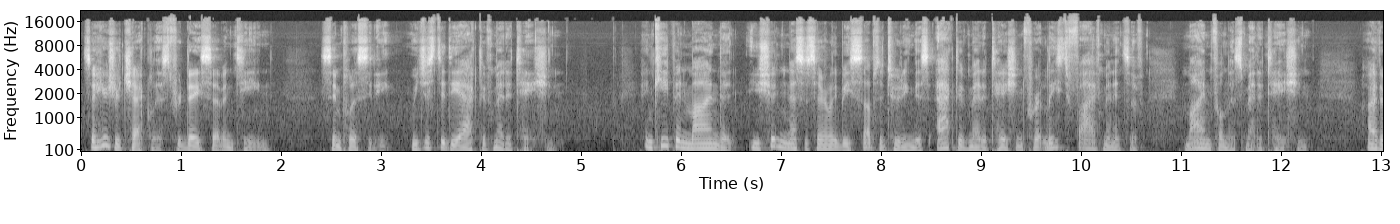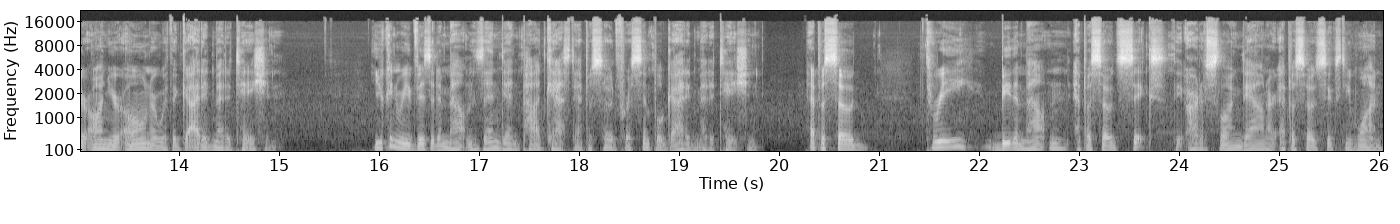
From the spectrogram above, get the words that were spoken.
So here's your checklist for day 17 Simplicity. We just did the active meditation. And keep in mind that you shouldn't necessarily be substituting this active meditation for at least five minutes of mindfulness meditation, either on your own or with a guided meditation. You can revisit a Mountain Zen Den podcast episode for a simple guided meditation. Episode 3, Be the Mountain. Episode 6, The Art of Slowing Down, or Episode 61,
